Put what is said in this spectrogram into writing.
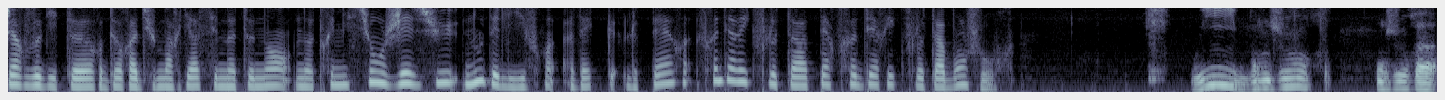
Chers auditeurs de Radio Maria, c'est maintenant notre émission Jésus nous délivre avec le Père Frédéric Flotta. Père Frédéric Flotta, bonjour. Oui, bonjour. Bonjour à,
